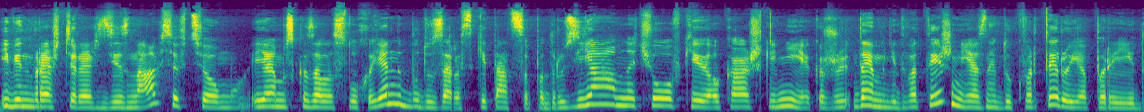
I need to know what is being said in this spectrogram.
І він, врешті-решт, зізнався в цьому. І я йому сказала: слухай, я не буду зараз китатися по друзям, ночовки, алкашки. Ні, я кажу, дай мені два тижні, я знайду квартиру, я переїду.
